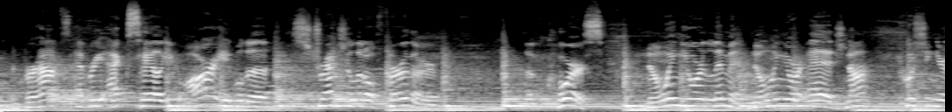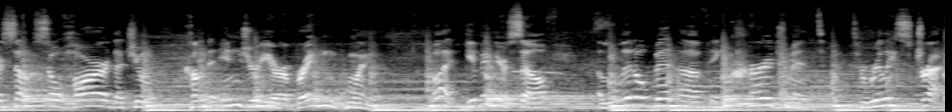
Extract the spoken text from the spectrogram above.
And perhaps every exhale you are able to stretch a little further. Of course, knowing your limit, knowing your edge, not pushing yourself so hard that you'll come to injury or a breaking point, but giving yourself a little bit of encouragement to really stretch,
